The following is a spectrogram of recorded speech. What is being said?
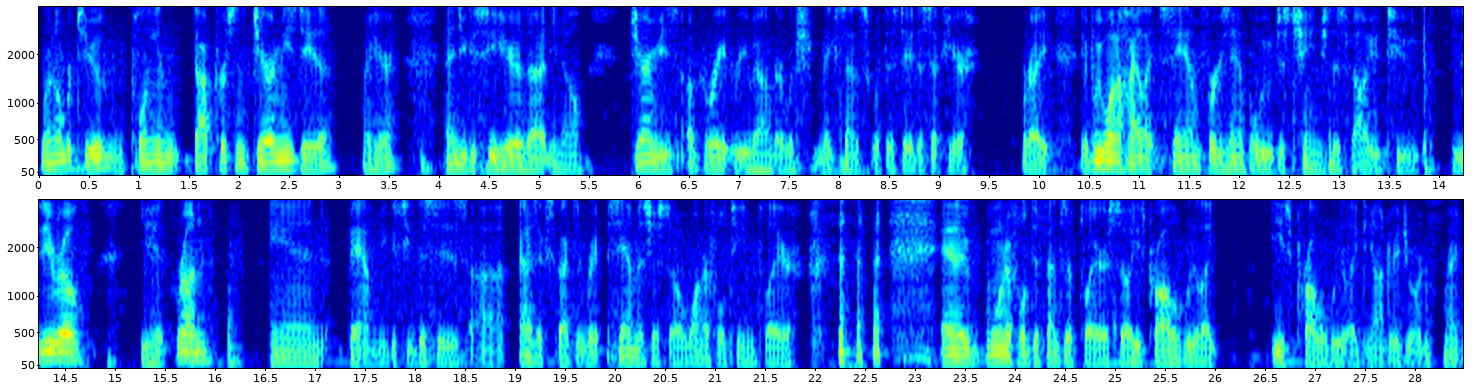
Row number two, pulling in that person's Jeremy's data right here. And you can see here that, you know, Jeremy's a great rebounder, which makes sense with this data set here, right? If we want to highlight Sam, for example, we would just change this value to zero. You hit run, and bam, you can see this is uh, as expected. Sam is just a wonderful team player and a wonderful defensive player. So he's probably like he's probably like DeAndre Jordan, right?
